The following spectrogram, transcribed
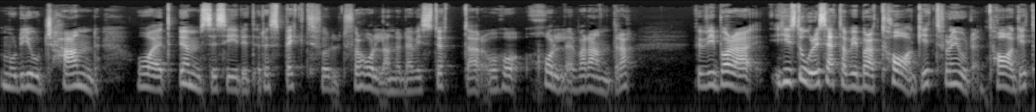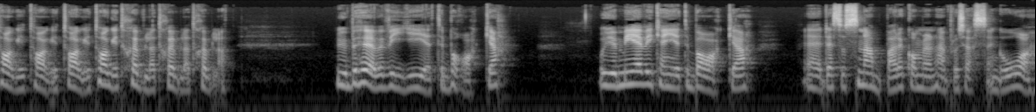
Moder Jords hand och ha ett ömsesidigt respektfullt förhållande där vi stöttar och håller varandra. För vi bara, historiskt sett har vi bara tagit från jorden. Tagit, tagit, tagit, tagit, tagit, skövlat, skövlat, skövlat. Nu behöver vi ge tillbaka. Och ju mer vi kan ge tillbaka, eh, desto snabbare kommer den här processen gå.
